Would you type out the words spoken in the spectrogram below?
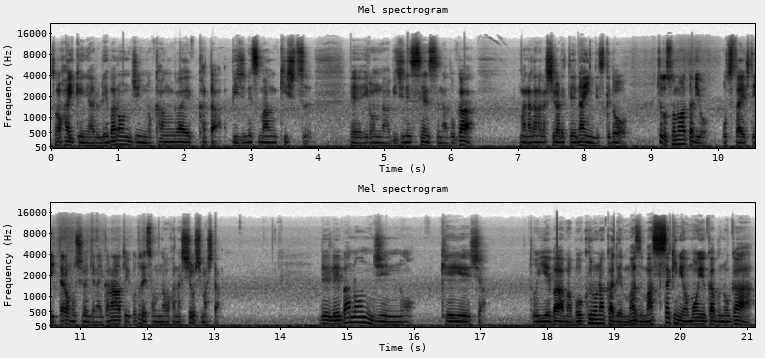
その背景にあるレバノン人の考え方、ビジネスマン気質、えー、いろんなビジネスセンスなどが、まあ、なかなか知られてないんですけど、ちょっとその辺りをお伝えしていったら面白いんじゃないかなということで、そんなお話をしました。で、レバノン人の経営者といえば、まあ、僕の中でまず真っ先に思い浮かぶのが、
